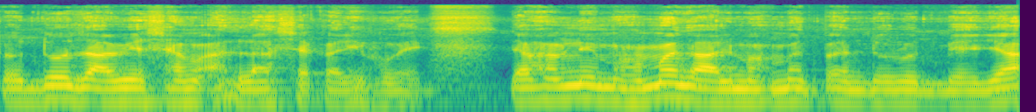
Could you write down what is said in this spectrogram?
تو دو زاویے سے ہم اللہ سے قریب ہوئے۔ جب ہم نے محمد عال محمد پر درود بھیجا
